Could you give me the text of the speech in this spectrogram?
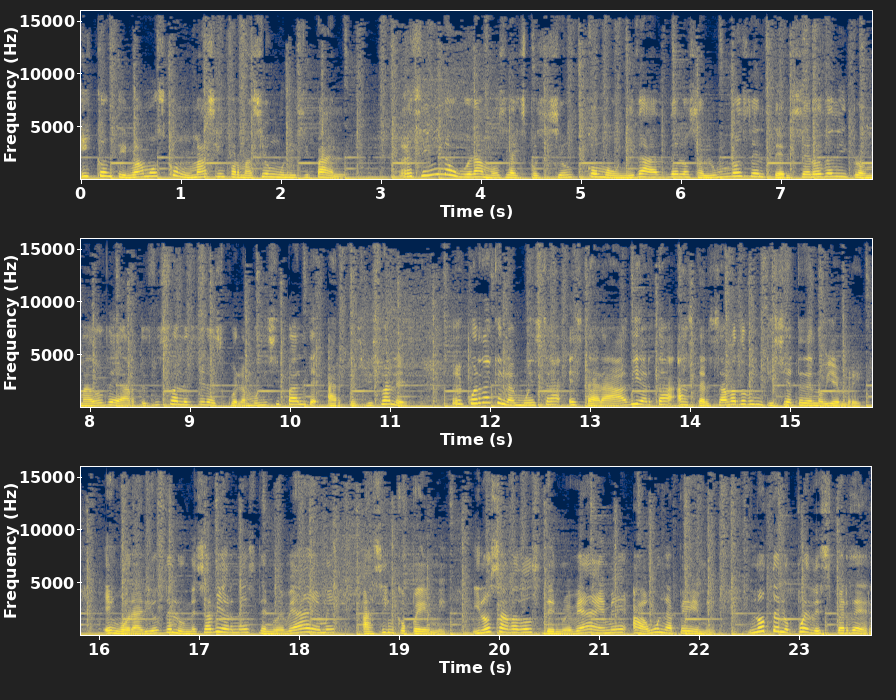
Y continuamos con más información municipal. Recién inauguramos la exposición como unidad de los alumnos del tercero de Diplomado de Artes Visuales de la Escuela Municipal de Artes Visuales. Recuerda que la muestra estará abierta hasta el sábado 27 de noviembre, en horarios de lunes a viernes de 9 a.m. a 5 p.m. y los sábados de 9 a.m. a 1 p.m. No te lo puedes perder.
